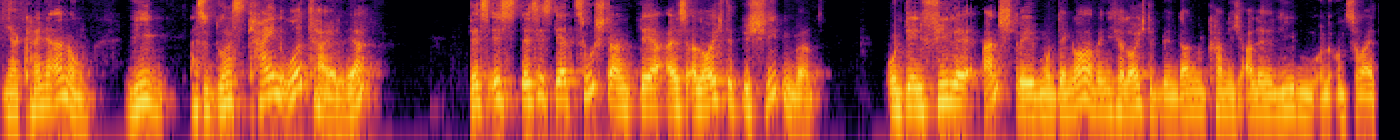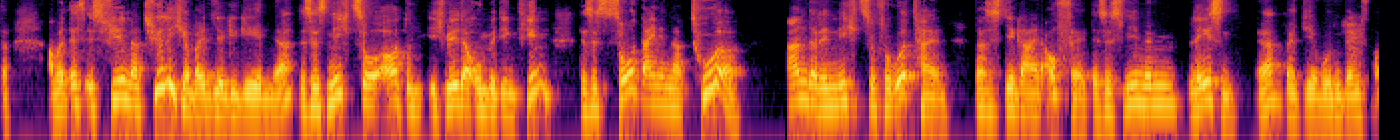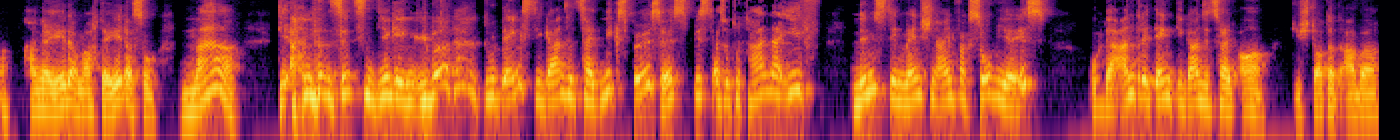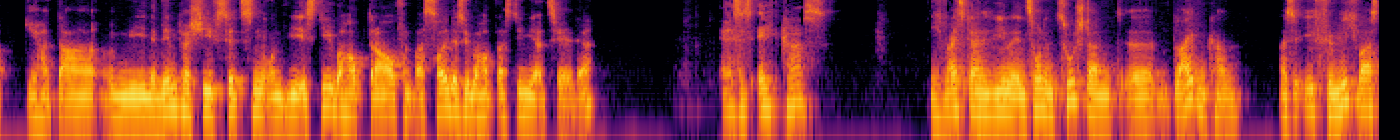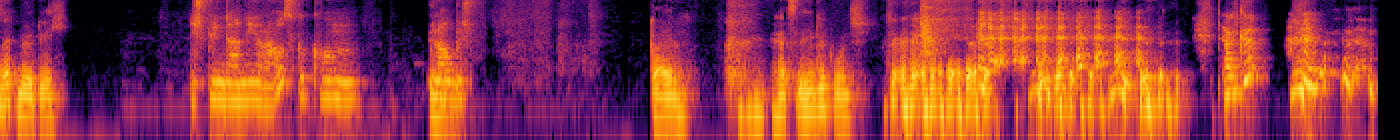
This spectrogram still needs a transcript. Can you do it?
ja, keine Ahnung, wie, also du hast kein Urteil, ja? Das ist, das ist der Zustand, der als erleuchtet beschrieben wird und den viele anstreben und denken, oh, wenn ich erleuchtet bin, dann kann ich alle lieben und, und so weiter. Aber das ist viel natürlicher bei dir gegeben. Ja? Das ist nicht so, oh, du, ich will da unbedingt hin. Das ist so deine Natur, andere nicht zu verurteilen, dass es dir gar nicht auffällt. Das ist wie mit dem Lesen ja, bei dir, wo du denkst, oh, kann ja jeder, macht ja jeder so. Na, die anderen sitzen dir gegenüber, du denkst die ganze Zeit nichts Böses, bist also total naiv, nimmst den Menschen einfach so, wie er ist und der andere denkt die ganze Zeit, oh, die stottert aber, die hat da irgendwie eine Wimper schief sitzen und wie ist die überhaupt drauf und was soll das überhaupt, was die mir erzählt, ja? Es ist echt krass. Ich weiß gar nicht, wie man in so einem Zustand äh, bleiben kann. Also ich, für mich war es nicht möglich. Ich bin da nie rausgekommen, glaube ich. Geil. Herzlichen Glückwunsch. Danke.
